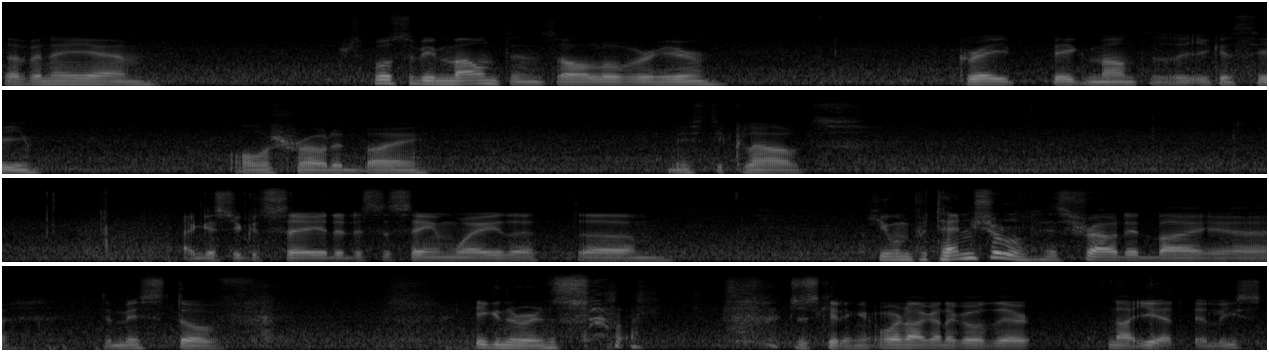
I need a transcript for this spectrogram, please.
7 a.m. There's supposed to be mountains all over here. Great big mountains that you can see, all shrouded by misty clouds. I guess you could say that it's the same way that um, human potential is shrouded by uh, the mist of ignorance. Just kidding, we're not gonna go there. Not yet, at least.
